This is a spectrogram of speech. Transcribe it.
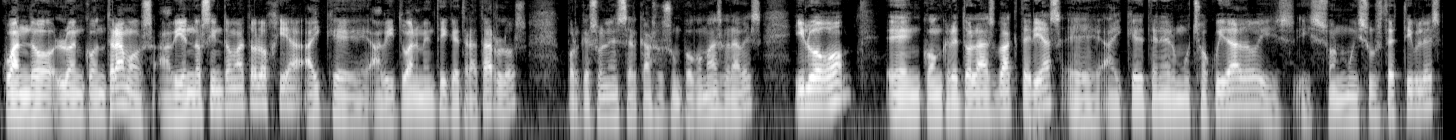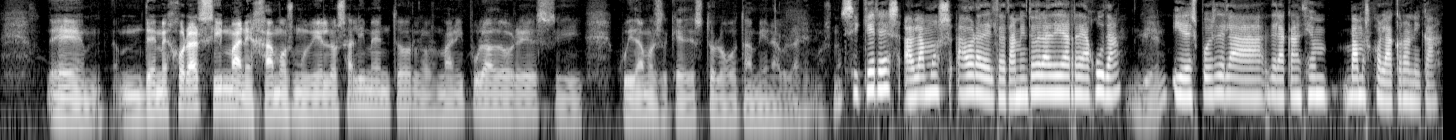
Cuando lo encontramos habiendo sintomatología, hay que habitualmente hay que tratarlos porque suelen ser casos un poco más graves y luego en concreto las bacterias eh, hay que tener mucho cuidado y, y son muy susceptibles eh, de mejorar si manejamos muy bien los alimentos, los manipuladores y cuidamos de que de esto luego también hablaremos. Si quieres, hablamos ahora del tratamiento de la diarrea aguda y después de la, de la canción vamos con la crónica.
